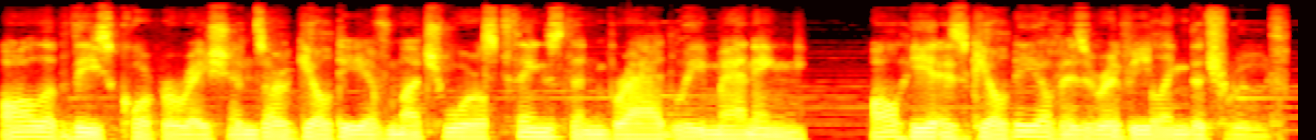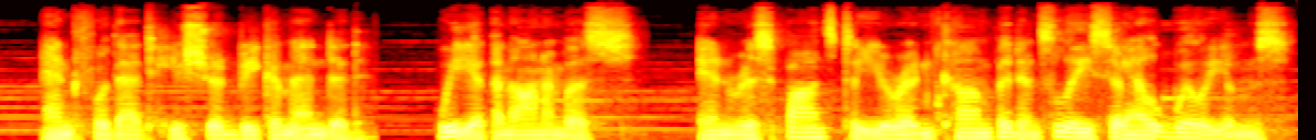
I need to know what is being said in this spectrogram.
All of these corporations are guilty of much worse things than Bradley Manning. All he is guilty of is revealing the truth, and for that he should be commended. We at Anonymous, in response to your incompetence Lisa L. Williams,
